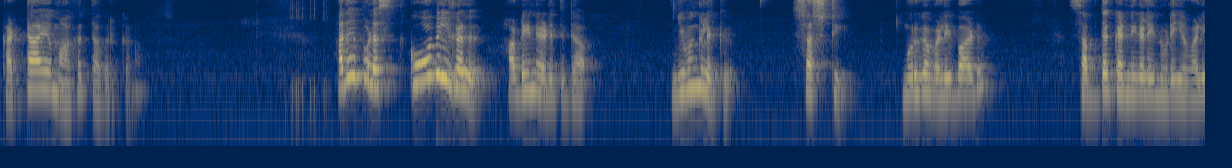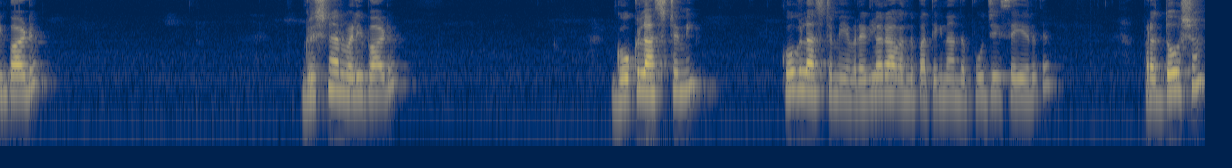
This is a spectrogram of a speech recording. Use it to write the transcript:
கட்டாயமாக தவிர்க்கணும். அதே போல் கோவில்கள் அப்படின்னு எடுத்துட்டா இவங்களுக்கு சஷ்டி முருக வழிபாடு சப்த கன்னிகளினுடைய வழிபாடு கிருஷ்ணர் வழிபாடு கோகுலாஷ்டமி கோகுலாஷ்டமியை ரெகுலராக வந்து பார்த்திங்கன்னா அந்த பூஜை செய்கிறது பிரதோஷம்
